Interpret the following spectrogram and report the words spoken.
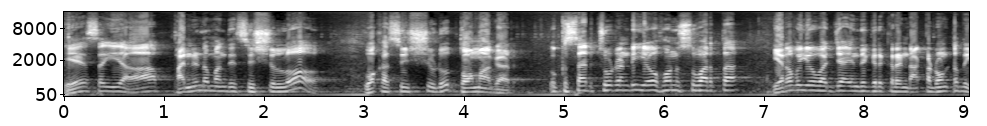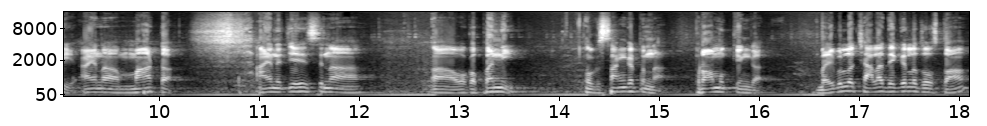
ఏసయ్య పన్నెండు మంది శిష్యుల్లో ఒక శిష్యుడు తోమా గారు. ఒకసారి చూడండి యోహోను సువార్త. ఇరవయో అధ్యాయం దగ్గరికి రండి. అక్కడ ఉంటుంది ఆయన మాట. ఆయన చేసిన ఒక పని ఒక సంఘటన ప్రాముఖ్యంగా. బైబిల్లో చాలా దగ్గరలో చూస్తాం.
